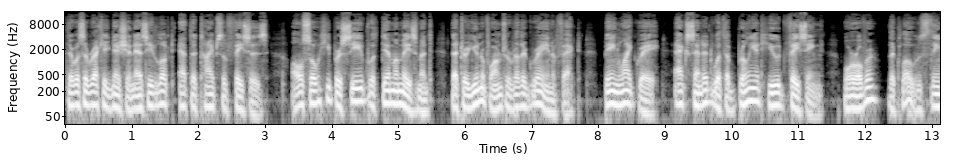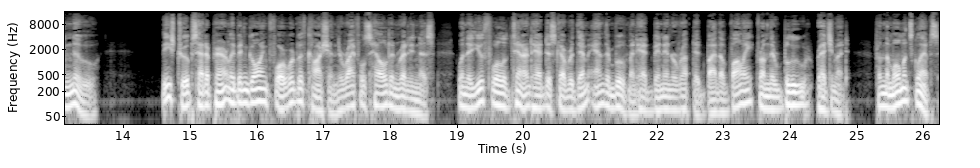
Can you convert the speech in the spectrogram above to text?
There was a recognition as he looked at the types of faces. Also he perceived with dim amazement that their uniforms were rather gray in effect, being light gray, accented with a brilliant hued facing. Moreover, the clothes seemed new. These troops had apparently been going forward with caution, their rifles held in readiness, when the youthful lieutenant had discovered them, and their movement had been interrupted by the volley from the blue regiment. From the moment's glimpse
